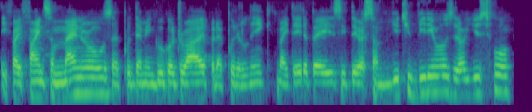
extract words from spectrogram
if I find some manuals, I put them in Google Drive, but I put a link in my database. If there are some YouTube videos that are useful,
